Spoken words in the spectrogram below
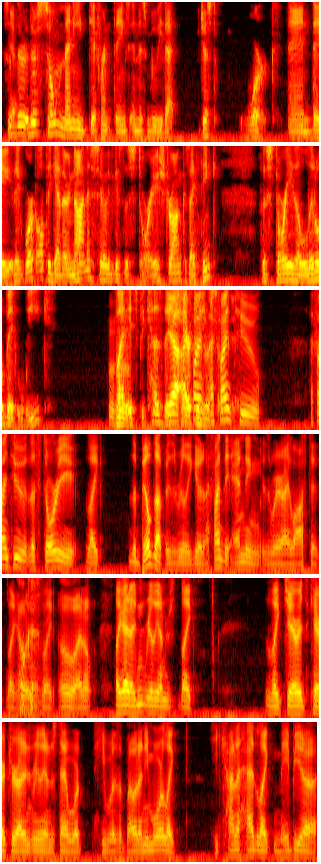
So Yeah. there there's so many different things in this movie that just work, and they they work all together. Not necessarily because the story is strong, because I think the story is a little bit weak, but Mhm. it's because the yeah, I characters find, are I so find good. too. I find too the story like the build up is really good. I find the ending is where I lost it. Like I was just like, oh, I don't like I didn't really under like like Jareth's character. I didn't really understand what he was about anymore. Like he kind of had like maybe a.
